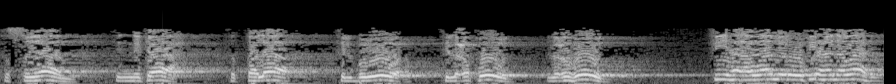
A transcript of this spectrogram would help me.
في الصيام في النكاح في الطلاق في البيوع في العقود العهود. فيها أوامر وفيها نواهي.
